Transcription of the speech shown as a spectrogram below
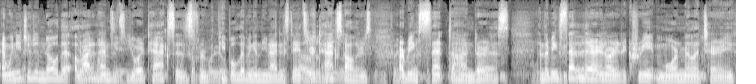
And we need you to know that a lot of times it's your taxes for people living in the United States. Your tax dollars are being sent to Honduras, and they're being sent there in order to create more military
